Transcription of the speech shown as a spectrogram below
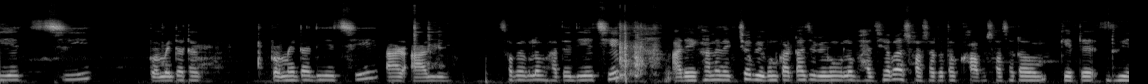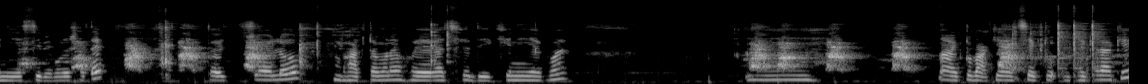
দিয়েছি, টমেটোটা, টমেটো দিয়েছি আর আলু। সব এগুলো ভাতে দিয়েছি। আর এখানে দেখছ, বেগুন কাটা আছে, বেগুনগুলো ভাজি হবে। আর শশাটা তো খাব শশাটাও কেটে ধুয়ে নিয়ে এসেছি বেগুনের সাথে। তো চলো, ভাতটা মানে হয়ে গেছে, দেখে নিই একবার। না, একটু বাকি আছে, একটু ঢেকে রাখি।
